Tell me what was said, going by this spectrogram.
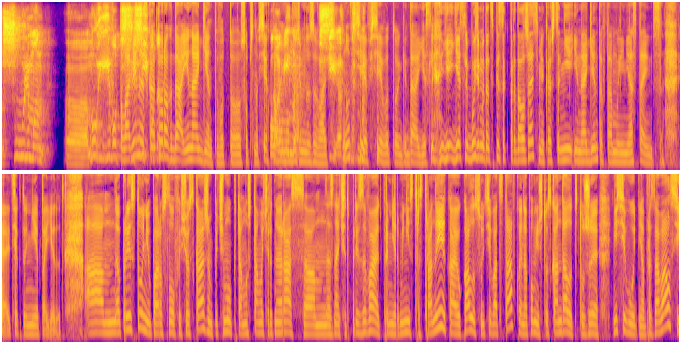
Шульман – Э, ну и вот половина из которых, вот... да, иноагенты, вот, э, собственно, всех, половина? кого мы будем называть. Все. Ну все, все в итоге, да. Если если будем этот список продолжать, мне кажется, не иноагентов там и не останется, э, те, кто не поедут. А, про Эстонию пару слов еще скажем. Почему? Потому что там в очередной раз, значит, призывают премьер-министра страны Каю Каласу уйти в отставку. Я напомню, что скандал этот уже не сегодня образовался.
